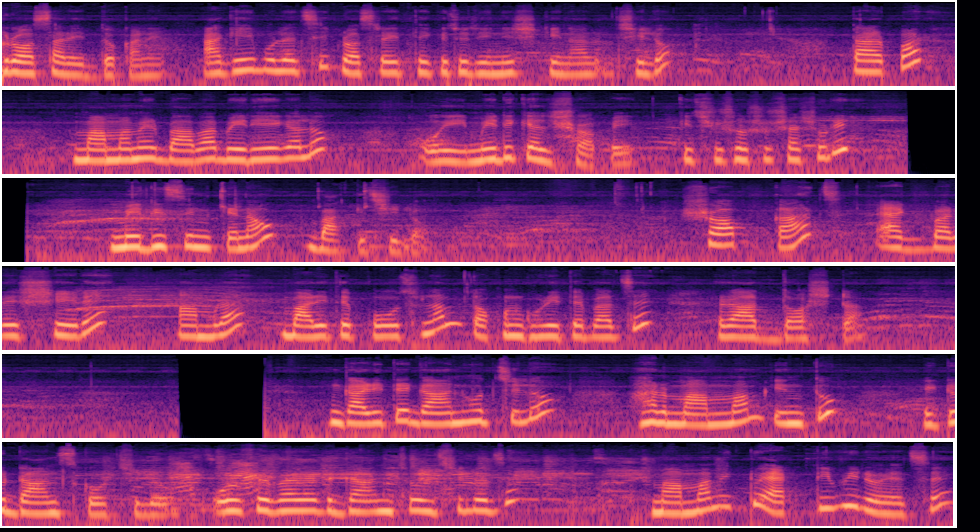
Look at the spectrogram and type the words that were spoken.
গ্রসারির দোকানে। আগেই বলেছি গ্রসারির থেকে কিছু জিনিস কেনার ছিল। তারপর মামামের বাবা বেরিয়ে গেল ওই মেডিকেল শপে। কিছু শ্বশুর শাশুড়ির মেডিসিন কেনাও বাকি ছিল। সব কাজ একবারে সেরে আমরা বাড়িতে পৌঁছলাম। তখন ঘড়িতে বাজে রাত দশটা। গাড়িতে গান হচ্ছিল আর মাম্মাম কিন্তু একটু ডান্স করছিল। ওর ফেভারিট গান চলছিল যে, মাম্মাম একটু অ্যাক্টিভই রয়েছে।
